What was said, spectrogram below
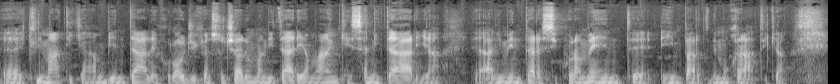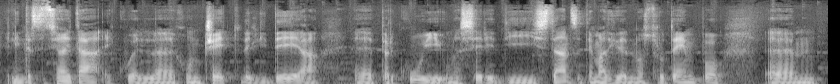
eh, climatica, ambientale, ecologica, sociale, umanitaria, ma anche sanitaria, eh, alimentare sicuramente e in parte democratica. L'intersezionalità è quel concetto dell'idea eh, per cui una serie di istanze tematiche del nostro tempo ehm,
